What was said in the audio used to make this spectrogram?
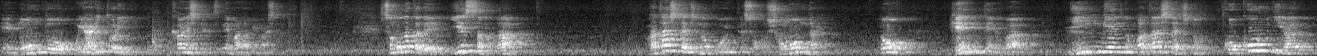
えー、問答やり取りに関してですね学びました。その中でイエス様が私たちのこういったその諸問題の原点は人間の私たちの心にある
